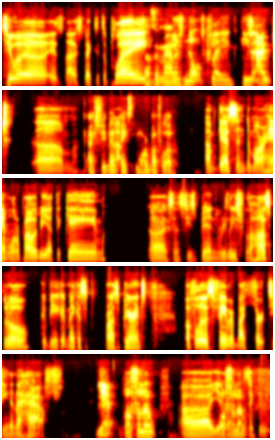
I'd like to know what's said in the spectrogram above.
Tua is not expected to play. Doesn't matter. He's not playing. He's out. Um, Actually, that Uh, makes more Buffalo. I'm guessing Damar Hamlin will probably be at the game uh, since he's been released from the hospital. Could be make a surprise appearance. Buffalo is favored by 13 and a half. Yeah, Buffalo. Uh, yeah, I'm Buffalo. gonna take the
